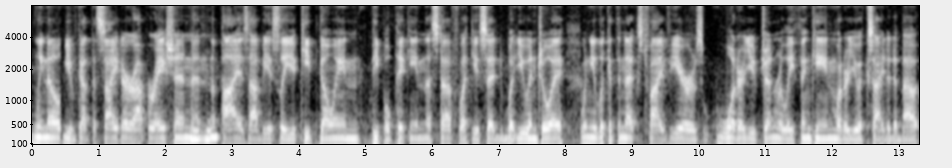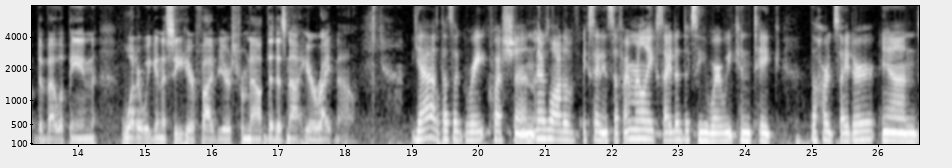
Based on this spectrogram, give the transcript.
We know you've got the cider operation and the mm-hmm. pies. Obviously, you keep going. People picking the stuff, like you said, what you enjoy. When you look at the next five years, what are you generally thinking? What are you excited about developing? What are we going to see here five years from now that is not here right now? Yeah, that's a great question. There's a lot of exciting stuff. I'm really excited to see where we can take the hard cider and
